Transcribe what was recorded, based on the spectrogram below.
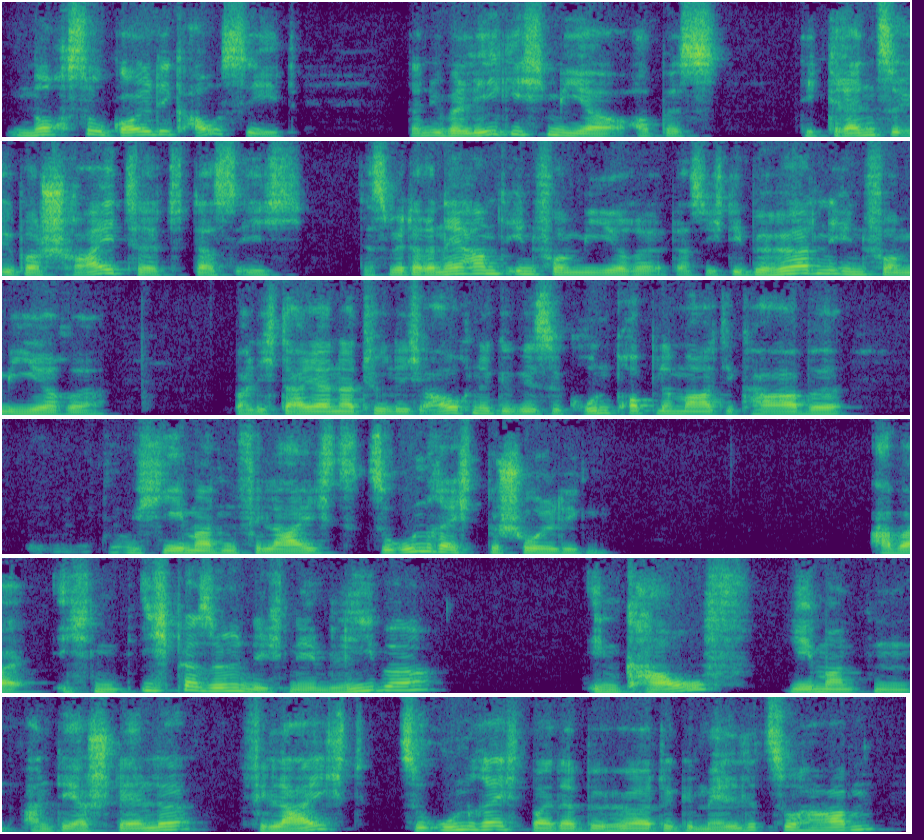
noch so goldig aussieht, dann überlege ich mir, ob es die Grenze überschreitet, dass ich das Veterinäramt informiere, dass ich die Behörden informiere, weil ich da ja natürlich auch eine gewisse Grundproblematik habe, durch jemanden vielleicht zu Unrecht beschuldigen. Aber ich, ich persönlich nehme lieber in Kauf, jemanden an der Stelle vielleicht zu Unrecht bei der Behörde gemeldet zu haben,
